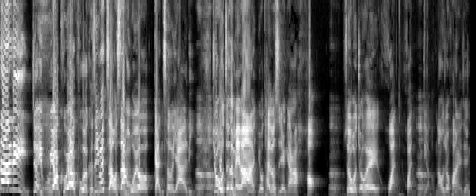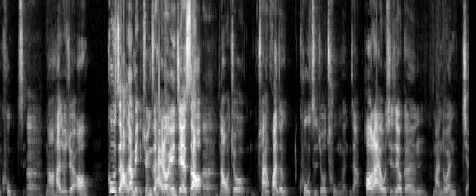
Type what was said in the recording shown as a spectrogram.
哪里？”就一副要哭要哭了。可是因为早上我有赶车压力，就我真的没办法有太多时间跟他耗，嗯，所以我就会换换掉，然后就换了一件裤子，嗯，然后他就觉得哦，裤子好像比裙子还容易接受，嗯，然后我就穿换着裤子就出门这样。后来我其实有跟蛮多人讲，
